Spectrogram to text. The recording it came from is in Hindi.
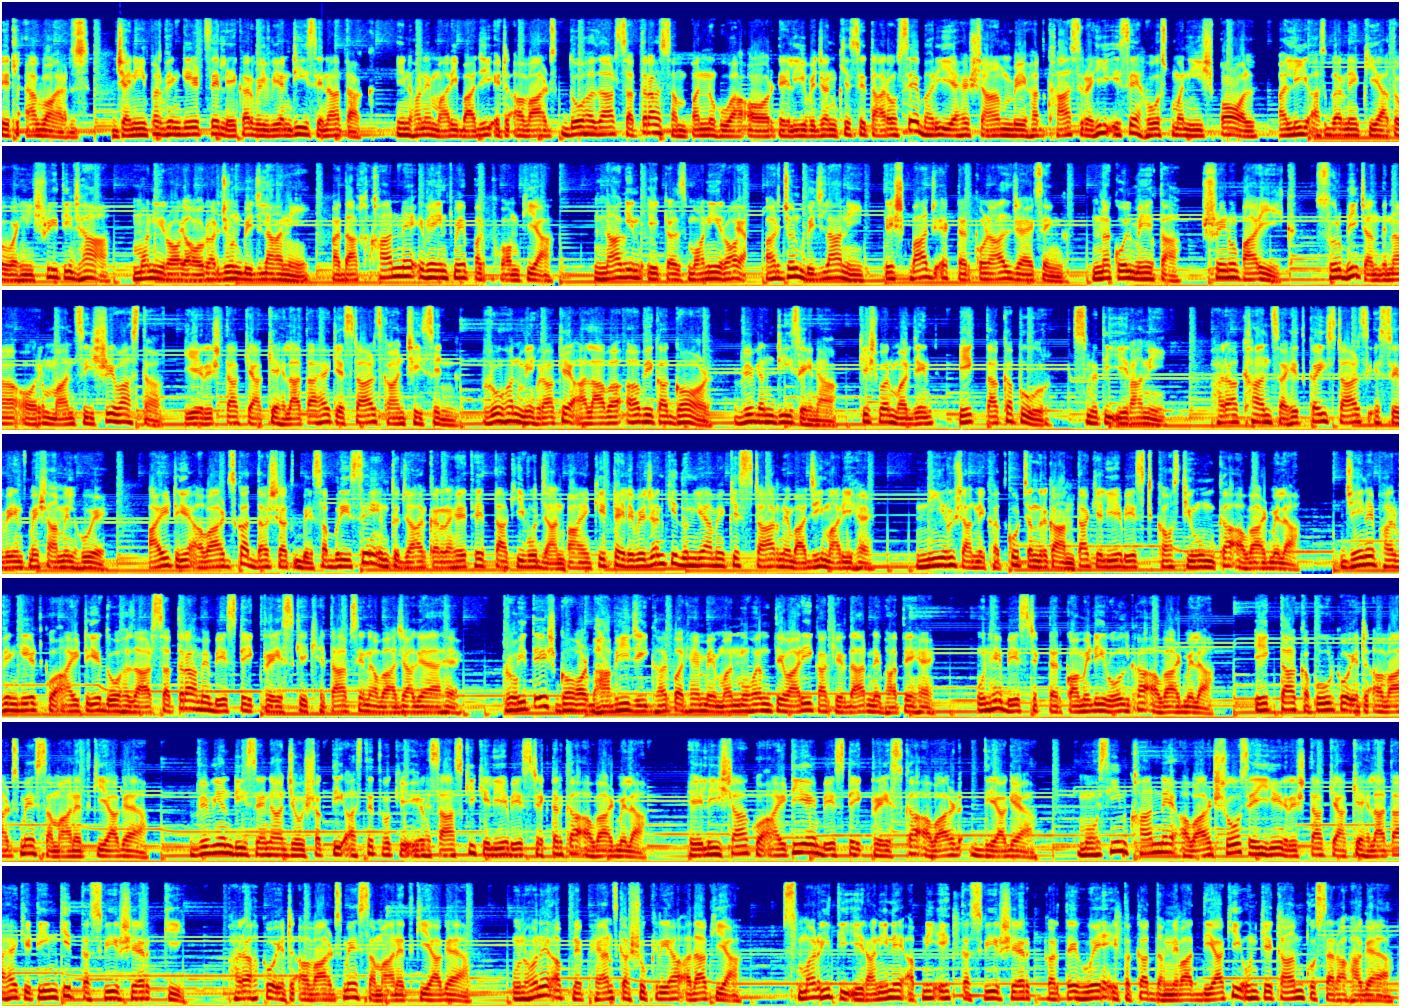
इट अवार्ड्स जेनिफर विंगेट से लेकर विवियन डी सेना तक। इन्होंने मारी बाजी इट अवार्ड्स 2017 संपन्न हुआ और टेलीविज़न के सितारों से भरी यह शाम बेहद खास रही इसे होस्ट मनीष पॉल, अली असगर ने किया तो वहीं श्रीति झा, मनी रॉय और अर्जुन बिजलानी अदा खान ने इवेंट में परफॉर्म किया। नागिन एक्टर्स मोनी रॉय, अर्जुन बिजलानी इश्कबाज एक्टर कुणाल जय सिंह नकुल मेहता श्रेणु पारीक सुरभि चंदना और मानसी श्रीवास्तव। ये रिश्ता क्या कहलाता है कि स्टार्स कांची सिंह, रोहन मेहरा के अलावा अविका गौड़ विवियन डी सेना, किश्वर मर्जेंट एकता कपूर, स्मृति ईरानी फरा खान सहित कई स्टार्स इस इवेंट में शामिल हुए। आईटी अवार्ड्स का दर्शक बेसब्री से इंतज़ार कर रहे थे ताकि वो जान पाए कि टेलीविज़न की दुनिया में किस स्टार ने बाजी मारी है। नीरुषा निखत को चंद्रकांता के लिए बेस्ट कॉस्ट्यूम का अवार्ड मिला। जेने फरविंगेट को आई टी 2017 में बेस्ट एक्ट्रेस के खिताब से नवाजा गया है। रोहितेश गौर भाभी जी घर पर है, में मनमोहन तिवारी का किरदार निभाते हैं। उन्हें बेस्ट एक्टर कॉमेडी रोल का अवार्ड मिला। एकता कपूर को इट अवार्ड्स में सम्मानित किया गया। विवियन डी सेना जो शक्ति अस्तित्व के एहसास की के लिए बेस्ट एक्टर का अवार्ड मिला। हेली शाह को I T A best actress का अवार्ड दिया गया। मोहसिन खान ने अवार्ड शो से ये रिश्ता क्या कहलाता है की टीम की तस्वीर शेयर की? फरह को इट अवार्ड्स में सम्मानित किया गया। उन्होंने अपने फैंस का शुक्रिया अदा किया। स्मृति ईरानी ने अपनी एक तस्वीर शेयर करते हुए इत का धन्यवाद दिया कि उनके काम को सराहा गया।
